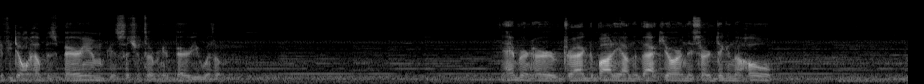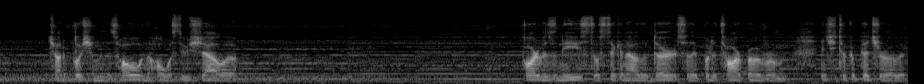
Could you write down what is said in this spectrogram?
If you don't help us bury him, because such your throat, we're going to bury you with him. Amber and her dragged the body out in the backyard and they started digging the hole. Tried to push him in this hole, and the hole was too shallow. Part of his knee still sticking out of the dirt, so they put a tarp over him, and she took a picture of it.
